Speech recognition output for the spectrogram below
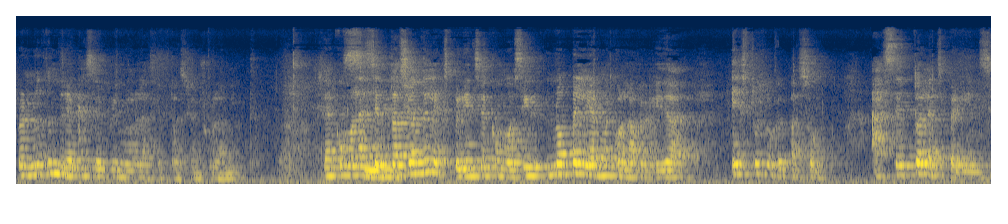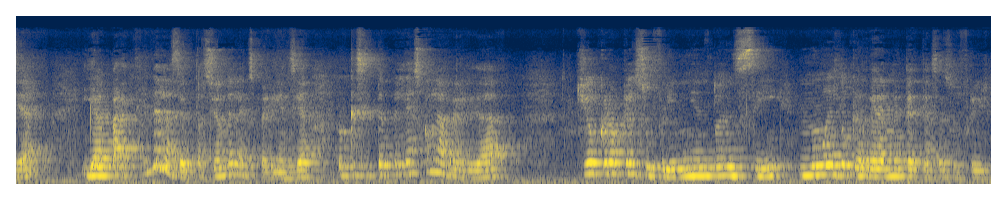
Pero no tendría que ser primero la aceptación, Sulamita. O sea, como la aceptación de la experiencia, como decir, no pelearme con la realidad. Esto es lo que pasó. Acepto la experiencia y a partir de la aceptación de la experiencia, porque si te peleas con la realidad, yo creo que el sufrimiento en sí no es lo que realmente te hace sufrir.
